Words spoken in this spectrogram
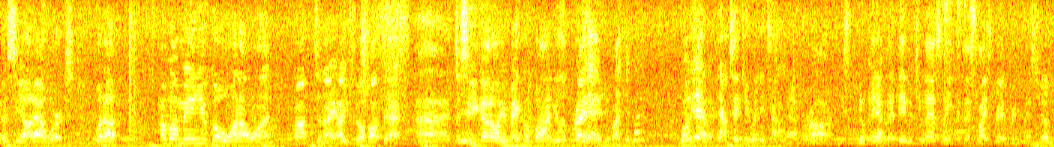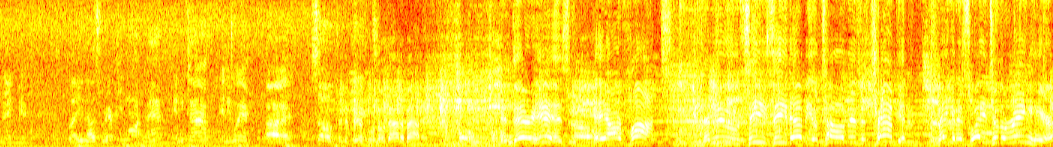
Let's see how that works. But uh, how about me and you go one on one, huh? Tonight. How you feel about that? Uh, I see you got all your makeup on. You look ready. Yeah, you like it, man? Well, yeah, I'll take you anytime, after all. You, you okay after I did with you last week? Because that sliced bread pretty messed you up back there. But, you know, it's wherever you want, man. Anytime, anywhere. All right. So, individual, no doubt about it. And there he is, AR Fox, the new CZW television champion, making his way to the ring here,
